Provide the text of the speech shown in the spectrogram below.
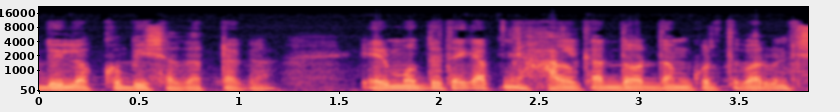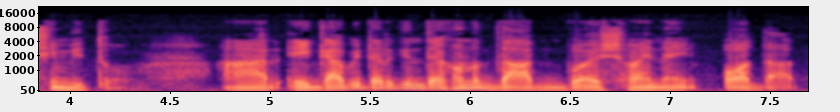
দুই লক্ষ বিশ হাজার টাকা। এর মধ্যে থেকে আপনি হালকা দরদাম করতে পারবেন সীমিত। আর এই গাভিটার কিন্তু এখনও দাঁত বয়স হয় নাই, অদাঁত।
